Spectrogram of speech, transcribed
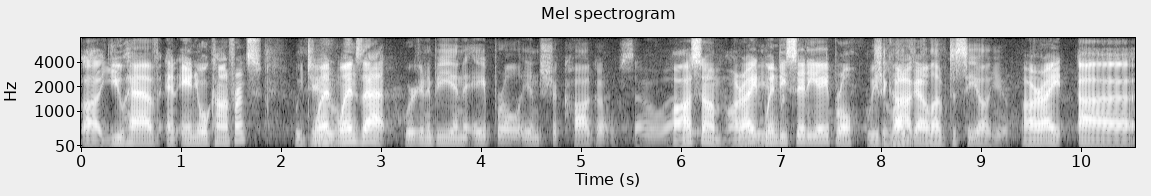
uh, you have an annual conference. We do. When, when's that? We're going to be in April in Chicago. So uh, Awesome. All right, be- Windy City, April, We'd Chicago. Love, love to see all you. All right, uh,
